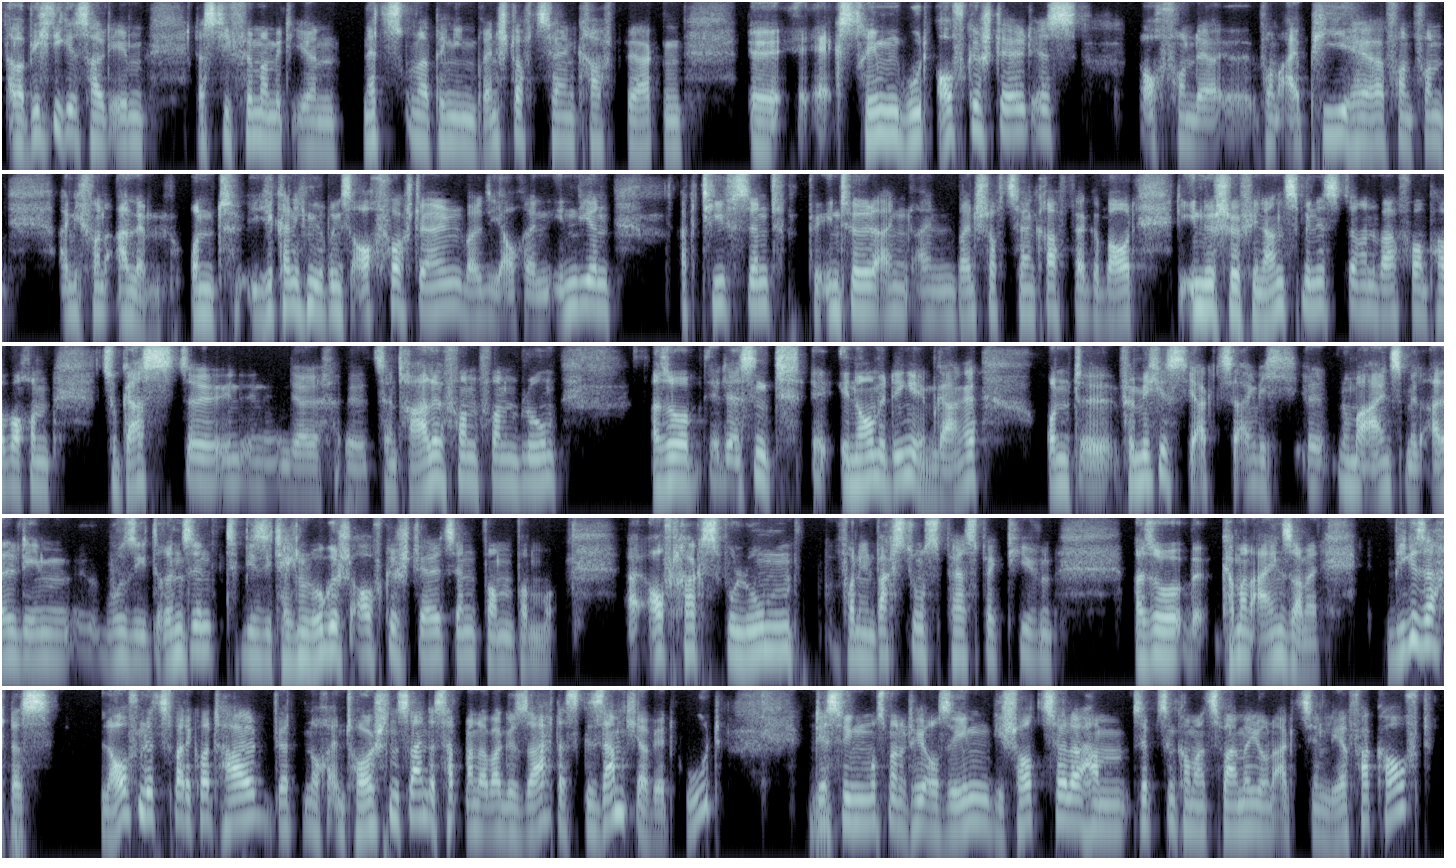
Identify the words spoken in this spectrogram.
Aber wichtig ist halt eben, dass die Firma mit ihren netzunabhängigen Brennstoffzellenkraftwerken äh, extrem gut aufgestellt ist auch von der vom IP her, von von eigentlich von allem. Und hier kann ich mir übrigens auch vorstellen, weil sie auch in Indien aktiv sind. Für Intel ein, ein Brennstoffzellenkraftwerk gebaut. Die indische Finanzministerin war vor ein paar Wochen zu Gast äh, in, in, der äh, Zentrale von, von Bloom. Also das sind äh, enorme Dinge im Gange. Und äh, für mich ist die Aktie eigentlich äh, Nummer eins mit all dem, wo sie drin sind, wie sie technologisch aufgestellt sind, vom, vom äh, Auftragsvolumen, von den Wachstumsperspektiven. Also kann man einsammeln. Wie gesagt, das laufende zweite Quartal wird noch enttäuschend sein. Das hat man aber gesagt. Das Gesamtjahr wird gut. Mhm. Deswegen muss man natürlich auch sehen, die Shortseller haben 17,2 Millionen Aktien leer verkauft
